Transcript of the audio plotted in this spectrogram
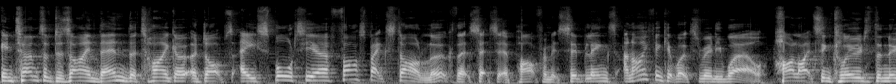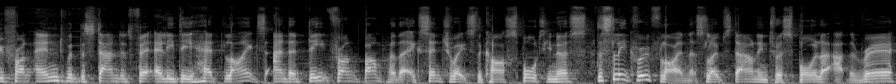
In terms of design then, the Taigo adopts a sportier, fastback style look that sets it apart from its siblings and I think it works really well. Highlights include the new front end with the standard fit LED headlights and a deep front bumper that accentuates the car's sportiness, the sleek roofline that slopes down into a spoiler at the rear,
